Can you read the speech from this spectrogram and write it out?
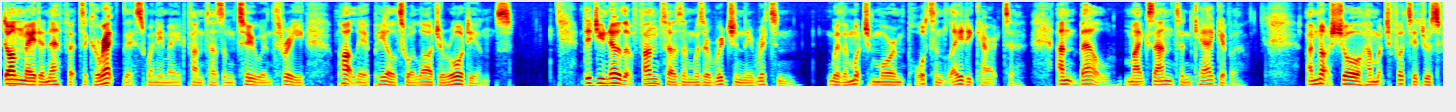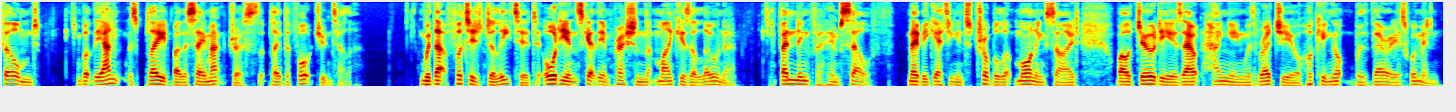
Don made an effort to correct this when he made Phantasm 2 and 3 partly appeal to a larger audience. Did you know that Phantasm was originally written with a much more important lady character, Aunt Belle, Mike's aunt and caregiver? I'm not sure how much footage was filmed, but the aunt was played by the same actress that played the fortune teller. With that footage deleted, audience get the impression that Mike is a loner, fending for himself, maybe getting into trouble at Morningside, while Jody is out hanging with Reggie or hooking up with various women.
